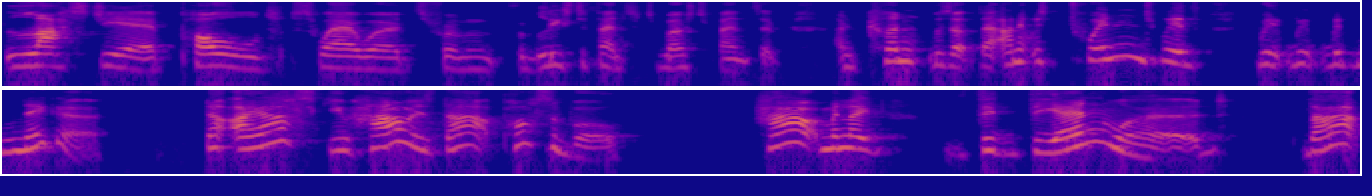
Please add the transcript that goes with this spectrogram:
last year polled swear words from from least offensive to most offensive, and cunt was up there, and it was twinned with with, with, with nigger. Now I ask you, how is that possible? How I mean, like the the N word that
